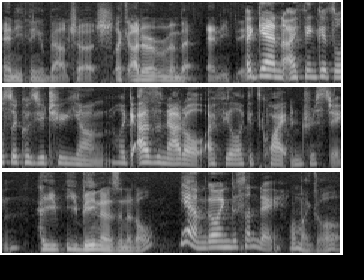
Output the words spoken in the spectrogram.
anything about church. Like, I don't remember anything. Again, I think it's also because you're too young. Like, as an adult, I feel like it's quite interesting. have you, you been as an adult? Yeah, I'm going this Sunday. Oh my god.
